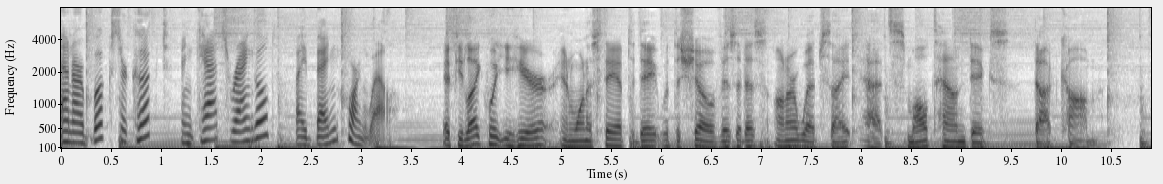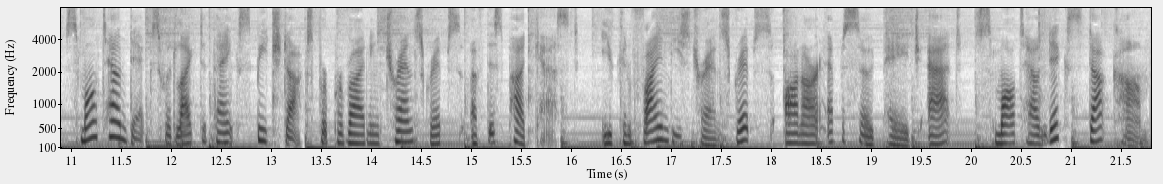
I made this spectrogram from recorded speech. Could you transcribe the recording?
and our books are cooked and cats wrangled by Ben Cornwell. If you like what you hear and want to stay up to date with the show, visit us on our website at smalltowndicks.com. Small Town Dicks would like to thank Speech Docs for providing transcripts of this podcast. You can find these transcripts on our episode page at smalltowndicks.com.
